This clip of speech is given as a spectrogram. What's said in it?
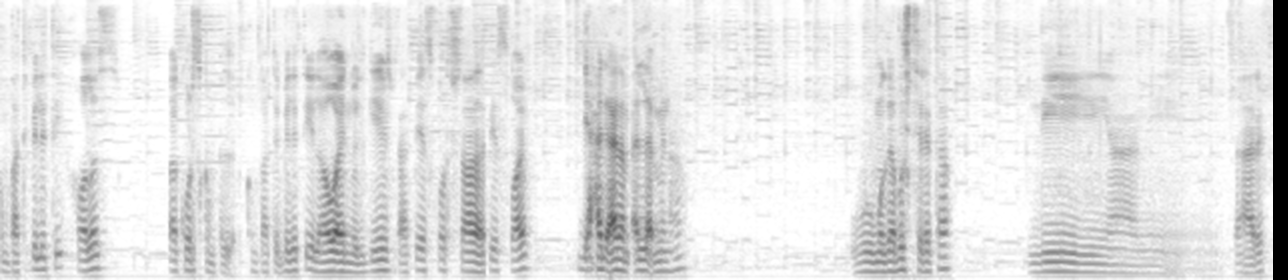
compatibility خالص. backward compatibility اللي هو إنه ال games بتاع PS 4 تشتغل على PS 5 دي حاجة أنا مقلق منها. وما جابوش سيرتها. دي يعني مش عارف.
